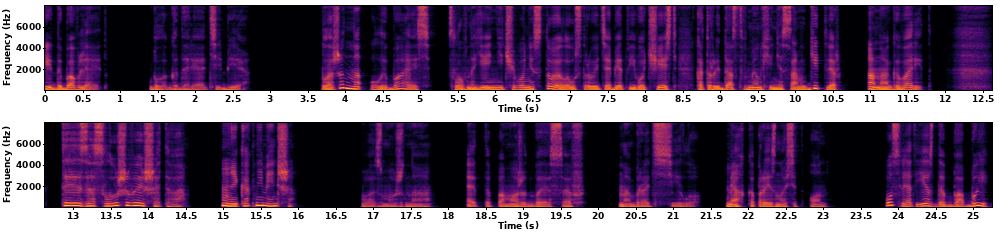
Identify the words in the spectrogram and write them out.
и добавляет. «Благодаря тебе». Блаженно улыбаясь, словно ей ничего не стоило устроить обед в его честь, который даст в Мюнхене сам Гитлер, она говорит. «Ты заслуживаешь этого. Никак не меньше». «Возможно, это поможет БСФ набрать силу», — мягко произносит он. После отъезда Бабы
